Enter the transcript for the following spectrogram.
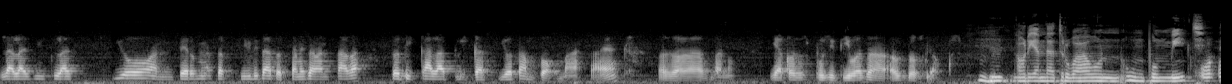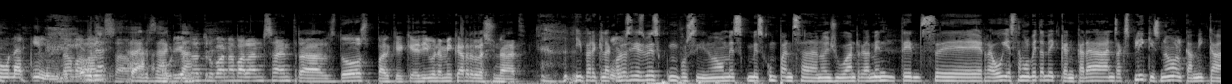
la legislació en termes d'accessibilitat està més avançada, tot i que l'aplicació tampoc massa. Eh? Aleshores, bueno, hi ha coses positives a- als dos llocs. Mhm. Hauríem de trobar un, un punt mig. Un, un equilibri. Una balança. Exacte. Hauríem de trobar una balança entre els dos perquè quedi una mica relacionat. I perquè la cosa sigués més, sí, no? més, més compensada, no, Joan? Realment tens eh, raó i està molt bé també que encara ens expliquis no? el camí que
